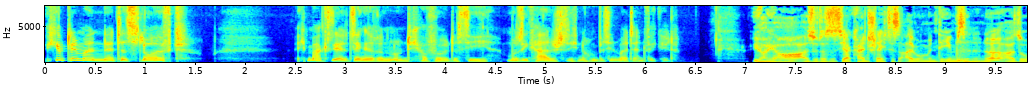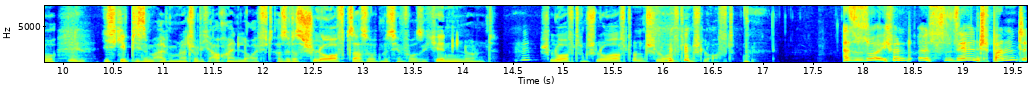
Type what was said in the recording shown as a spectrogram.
ich gebe dir mal ein nettes Läuft. Ich mag sie als Sängerin und ich hoffe, dass sie musikalisch sich noch ein bisschen weiterentwickelt. Ja, ja, also das ist ja kein schlechtes Album in dem mhm. Sinne, ne? Also mhm. ich gebe diesem Album natürlich auch ein Läuft. Also das schlurft da so ein bisschen vor sich hin und mhm. schlurft und schlurft und schlurft und schlurft. Also so, ich fand es sehr entspannt,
